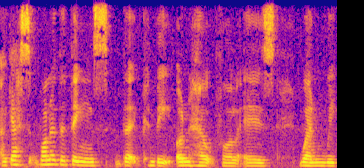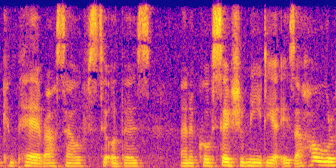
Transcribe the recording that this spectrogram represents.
I guess one of the things that can be unhelpful is when we compare ourselves to others, and of course, social media is a whole,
